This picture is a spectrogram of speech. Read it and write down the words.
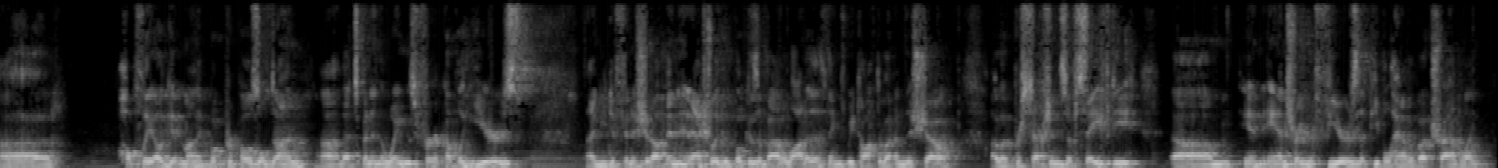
Uh, hopefully, I'll get my book proposal done. Uh, that's been in the wings for a couple of years. I need to finish it up. And, and, actually, the book is about a lot of the things we talked about in this show about perceptions of safety um, in answering the fears that people have about traveling.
